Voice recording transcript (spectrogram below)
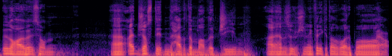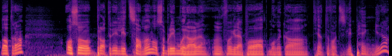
Hun har jo liksom uh, I just didn't have the mother gene, er hennes unnskyldning for ikke å ta vare på Ja. dattera. Og så prater de litt sammen, og så blir mora Hun får greie på at Monica tjente faktisk litt penger, ja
